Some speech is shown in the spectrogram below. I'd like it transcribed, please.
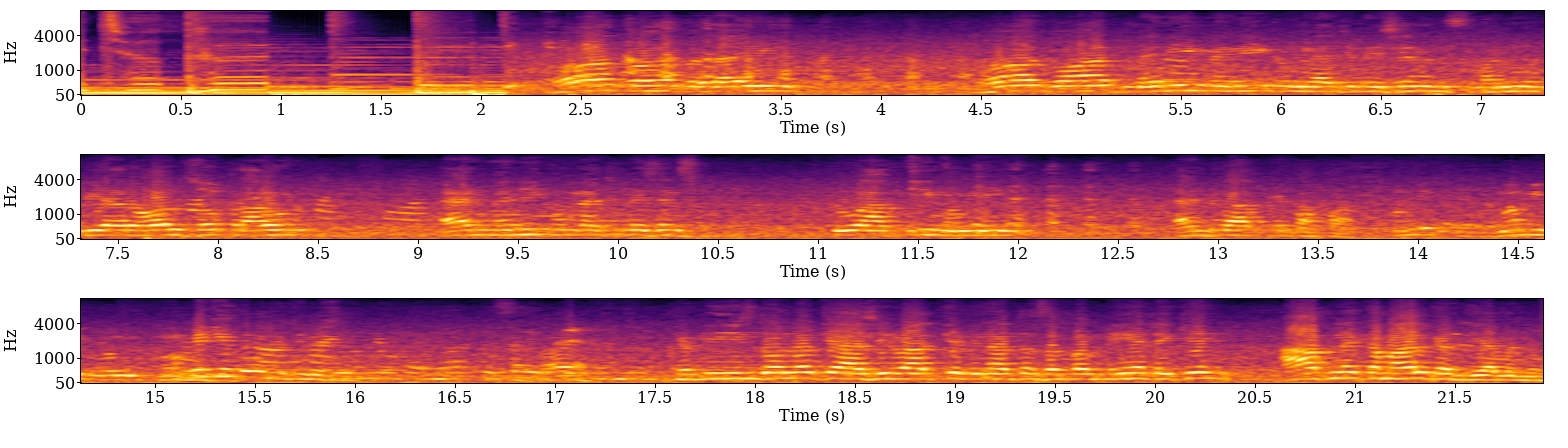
It took her बहुत बहुत बधाई बहुत बहुत many many congratulations Manu we are all so proud and many congratulations to आपकी मम्मी एंड टू आपके पापा। मम्मी मम्मी की congratulations. क्योंकि इन दोनों के आशीर्वाद के बिना तो संभव नहीं है लेकिन आपने कमाल कर दिया मनु।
